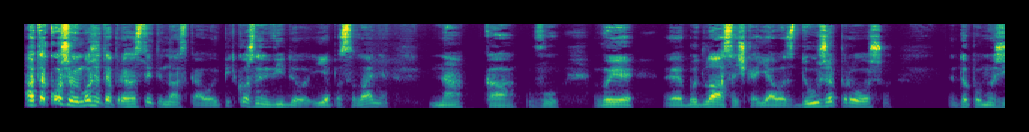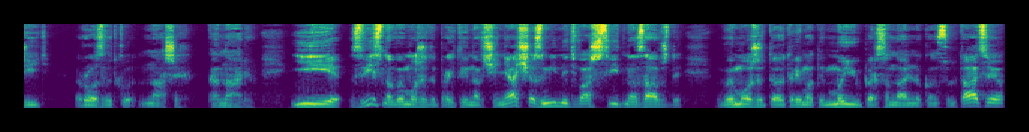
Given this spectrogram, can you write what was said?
А також ви можете пригостити нас кавою. Під кожним відео є посилання на каву. Ви, е, будь ласочка, я вас дуже прошу, допоможіть розвитку наших каналів. І, звісно, ви можете пройти навчання, що змінить ваш світ назавжди. Ви можете отримати мою персональну консультацію.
